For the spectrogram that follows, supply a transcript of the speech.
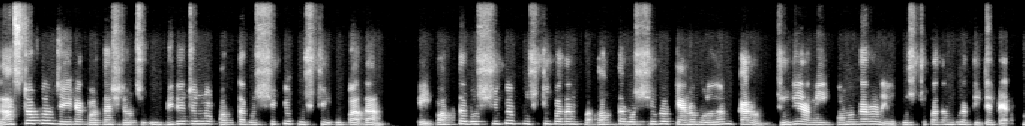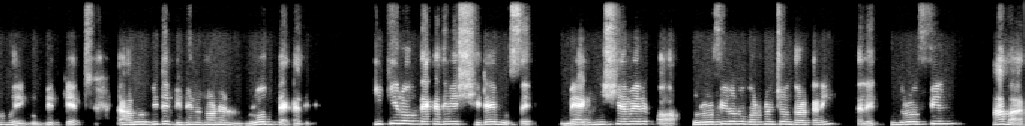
লাস্ট অফ অল যেটা কথা সেটা হচ্ছে উদ্ভিদের জন্য অত্যাবশ্যকীয় পুষ্টি উপাদান। এই অত্যাবশ্যকীয় পুষ্টি উপাদান অত্যাবশ্যকীয় কেন বললাম? কারণ যদি আমি কোনো কারণে পুষ্টি উপাদানগুলো দিতে ব্যর্থ হই উদ্ভিদকে, তাহলে উদ্ভিদে বিভিন্ন ধরনের রোগ দেখা দিবে। কি কি রোগ দেখা দিবে সেটাই বলছে ম্যাগনেসিয়ামের ক্লোরোফিল অণু গঠনের জন্য দরকারি, তাহলে ক্লোরোফিল আবার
